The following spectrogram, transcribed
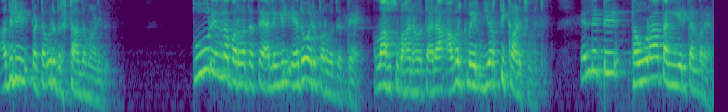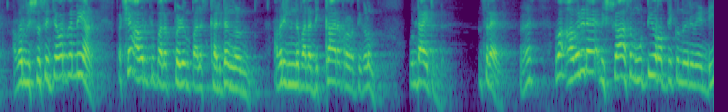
അതിൽ പെട്ട ഒരു ദൃഷ്ടാന്തമാണിത്. തൂർ എന്ന പർവതത്തെ അല്ലെങ്കിൽ ഏതോ ഒരു പർവതത്തെ അള്ളാഹു സുബാനുഭവത്താല താല അവർക്ക് മേൽ ഉയർത്തി കാണിച്ചു കൊടുത്തു. എന്നിട്ട് തൗറാത്ത് അംഗീകരിക്കാൻ പറയണം. അവർ വിശ്വസിച്ചവർ തന്നെയാണ്. പക്ഷേ അവർക്ക് പലപ്പോഴും പല സ്ഖലിതങ്ങളും അവരിൽ നിന്ന് പല ധിക്കാര പ്രവൃത്തികളും ഉണ്ടായിട്ടുണ്ട്. മനസ്സിലായല്ലോ അപ്പോൾ അവരുടെ വിശ്വാസം ഊട്ടിയുറപ്പിക്കുന്നതിന് വേണ്ടി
